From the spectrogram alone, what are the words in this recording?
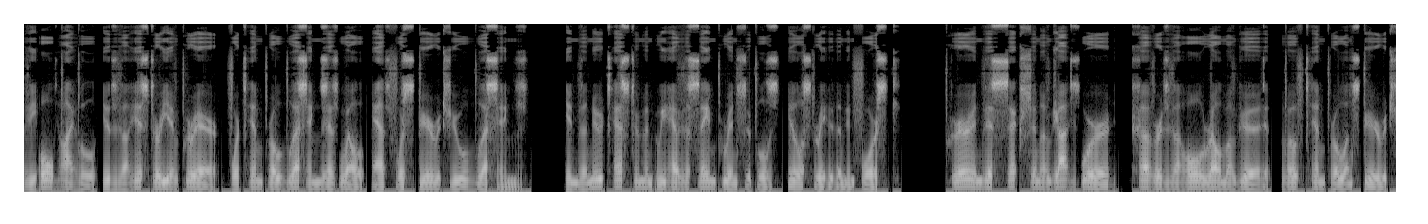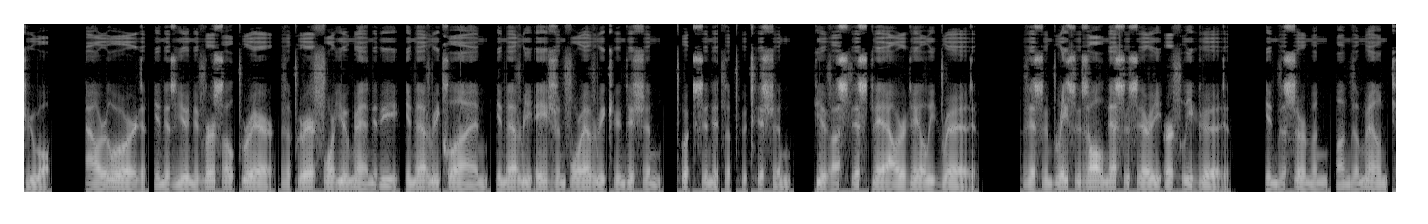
The Old Bible is the history of prayer for temporal blessings as well as for spiritual blessings. In the New Testament we have the same principles illustrated and enforced. Prayer in this section of God's Word covers the whole realm of good, both temporal and spiritual. Our Lord, in His universal prayer, the prayer for humanity, in every clime, in every age and for every condition, puts in it the petition, Give us this day our daily bread. This embraces all necessary earthly good. In the Sermon on the Mount,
